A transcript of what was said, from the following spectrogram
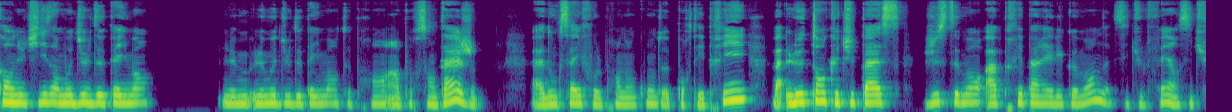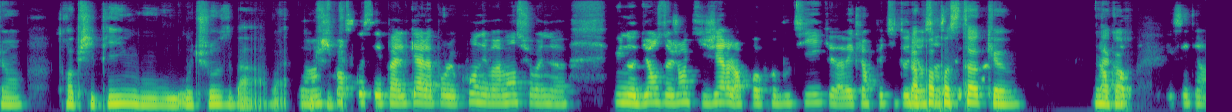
quand on utilise un module de paiement, le, module de paiement te prend un pourcentage. Euh, donc ça, il faut le prendre en compte pour tes prix. Bah, le temps que tu passes justement à préparer les commandes, si tu le fais, hein, si tu es en dropshipping ou autre chose, bah voilà. Non, je pense que c'est pas le cas là pour le coup. On est vraiment sur une une audience de gens qui gèrent leur propre boutique avec leur petite audience, leur propre stock, euh, d'accord, etc.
